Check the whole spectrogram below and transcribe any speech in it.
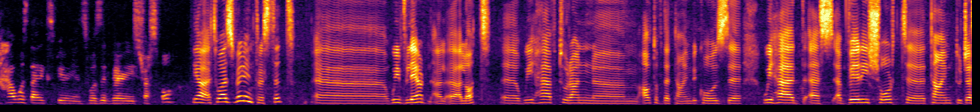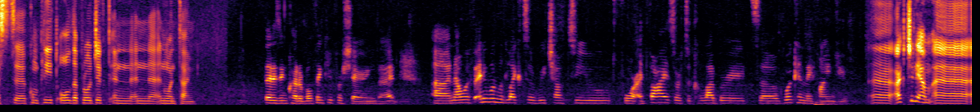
how was that experience? Was it very stressful? Yeah, it was very interested. Uh, we've learned a, a lot. Uh, we have to run um, out of the time because uh, we had a very short uh, time to just uh, complete all the project in, in, in one time. That is incredible. Thank you for sharing that. Uh, now, if anyone would like to reach out to you for advice or to collaborate, uh, where can they find you? Uh, actually, I'm uh,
